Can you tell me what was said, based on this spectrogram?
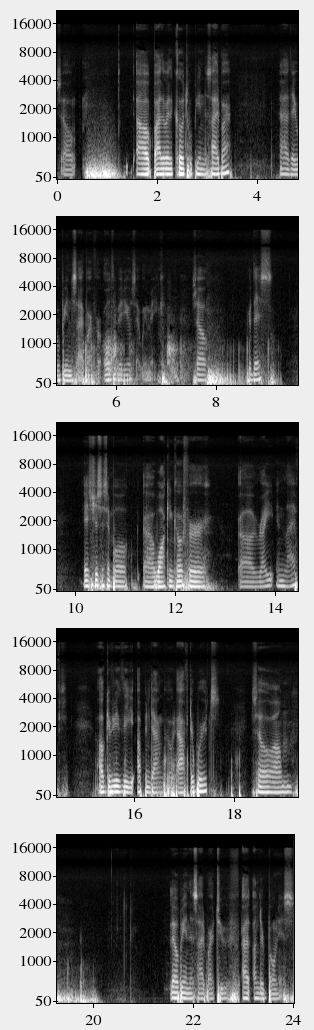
So, uh, by the way, the codes will be in the sidebar. Uh, they will be in the sidebar for all the videos that we make. So, for this, it's just a simple uh, walking code for uh, right and left. I'll give you the up and down code afterwards. So, um, they'll be in the sidebar too, uh, under bonus.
